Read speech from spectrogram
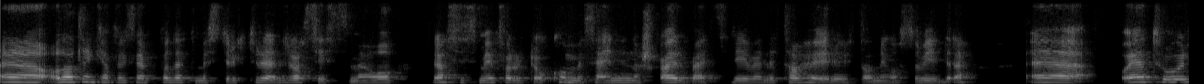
Eh, og da tenker jeg f.eks. på dette med strukturell rasisme og rasisme i forhold til å komme seg inn i norsk arbeidsliv eller ta høyere utdanning osv. Eh, og jeg tror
